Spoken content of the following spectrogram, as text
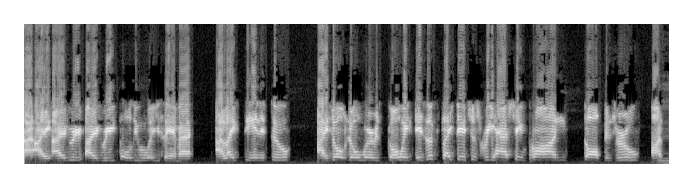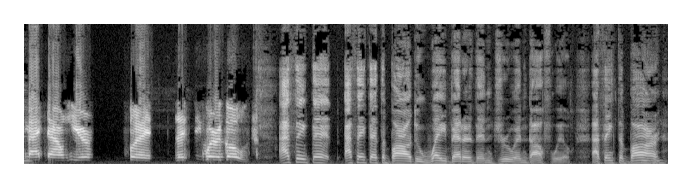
I, I, I agree. I agree totally with what you're saying, Matt. I like seeing it too. I don't know where it's going. It looks like they're just rehashing Braun, Dolph, and Drew on mm. SmackDown here, but let's see where it goes. I think that I think that the bar will do way better than Drew and Dolph will. I think the bar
